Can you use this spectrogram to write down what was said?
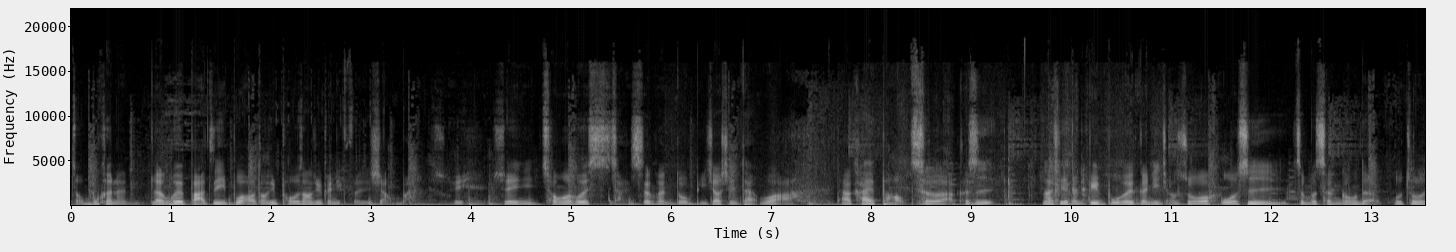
总不可能人会把自己不好的东西泼上去跟你分享吧？所以，所以你从而会产生很多比较心态。哇，他开跑车啊，可是。那些人并不会跟你讲说我是怎么成功的，我做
